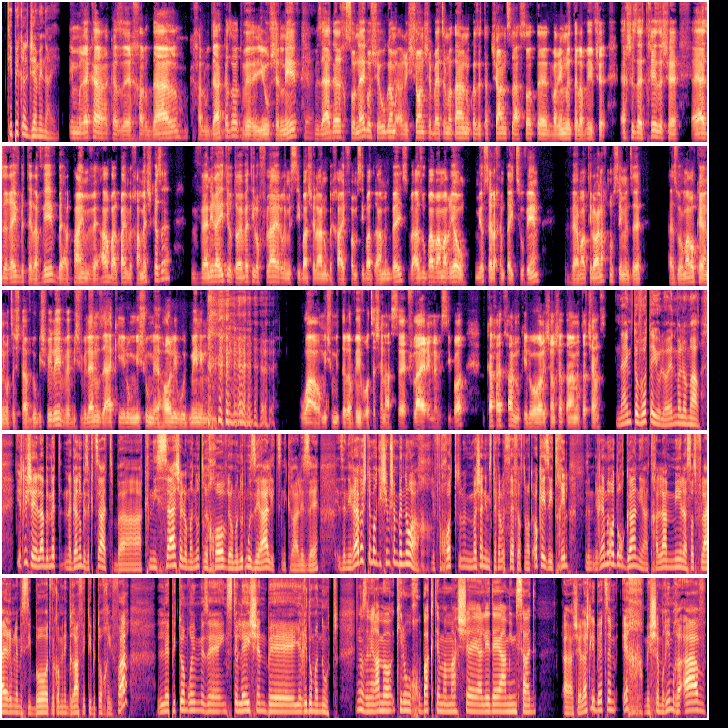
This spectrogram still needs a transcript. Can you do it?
Typical Gemini. עם רקע כזה חרדל, חלודה כזאת, ואיור של ניב, כן. וזה היה דרך סונגו, שהוא גם הראשון שבעצם נתן לנו כזה את הצ'אנס לעשות אה, דברים לתל אביב, שאיך שזה התחיל זה שהיה איזה רייב בתל אביב ב-2004-2005 כזה, ואני ראיתי אותו, הבאתי לו פלייר למסיבה שלנו בחיפה, מסיבת and bass, ואז הוא בא ואמר, יואו, מי עושה לכם את העיצובים? ואמרתי לו, אנחנו עושים את זה. אז הוא אמר, אוקיי, אני רוצה שתעבדו בשבילי, ובשבילנו זה היה כאילו מישהו מהוליווד מינימום. וואו, מישהו מתל אביב רוצה שנעשה פליירים למסיבות. ככה התחלנו, כאילו הוא הראשון שנתן לנו את הצ'אנס. עיניים טובות היו לו, אין מה לומר. יש לי שאלה באמת, נגענו בזה קצת, בכניסה של אומנות רחוב לאומנות מוזיאלית, נקרא לזה. זה נראה אבל שאתם מרגישים שם בנוח, לפחות ממה שאני מסתכל בספר. זאת אומרת, אוקיי, זה התחיל, זה נראה מאוד אורגני, ההתחלה מלעשות פליירים למסיבות וכל מיני גרפיטי בתוך חיפה. לפתאום רואים איזה installation ביריד אומנות. זה נראה מאוד, כאילו חובקתם ממש אה, על ידי הממסד. השאלה שלי בעצם, איך משמרים רעב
